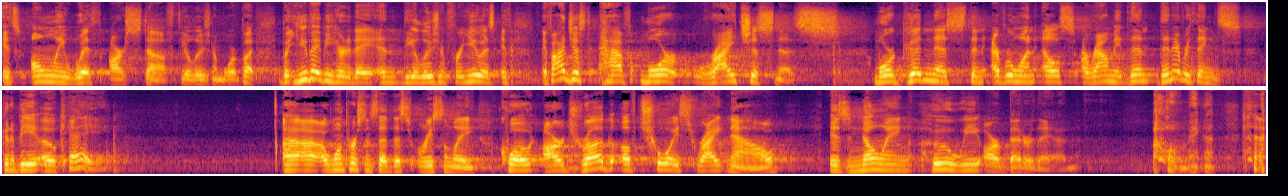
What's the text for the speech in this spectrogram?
it's only with our stuff, the illusion of more. But, but you may be here today, and the illusion for you is if, if I just have more righteousness, more goodness than everyone else around me, then, then everything's going to be okay. Uh, uh, one person said this recently quote our drug of choice right now is knowing who we are better than oh man.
